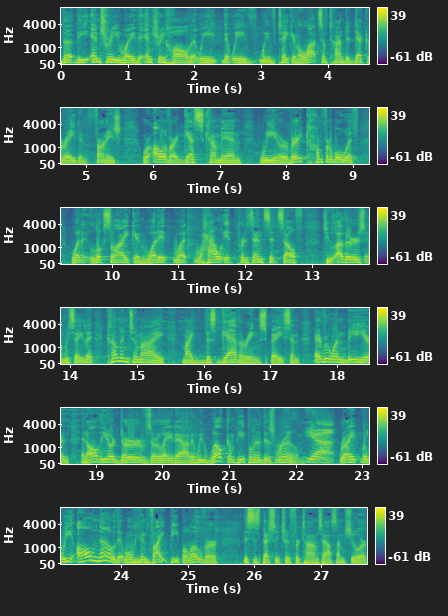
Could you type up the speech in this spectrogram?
the the entryway, the entry hall that we that we've we've taken lots of time to decorate and furnish, where all of our guests come in. We are very comfortable with what it looks like and what it what how it presents itself to others, and we say, "Come into my my this gathering space, and everyone be here, and, and all the hors d'oeuvres are laid out, and we welcome people into this room." Yeah. right. But we all know that when we invite people over. This is especially true for Tom's house, I'm sure.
